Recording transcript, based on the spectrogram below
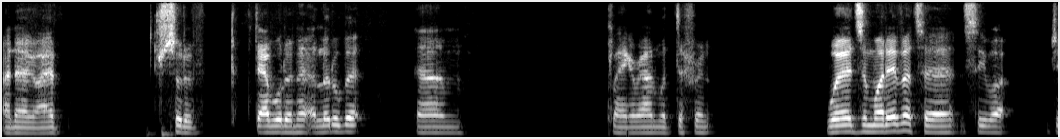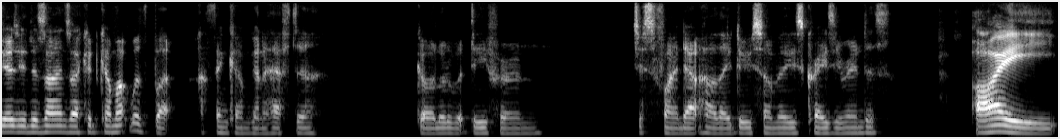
I know I've sort of dabbled in it a little bit. Um, playing around with different words and whatever to see what jersey designs I could come up with. But I think I'm going to have to go a little bit deeper and just find out how they do some of these crazy renders. I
